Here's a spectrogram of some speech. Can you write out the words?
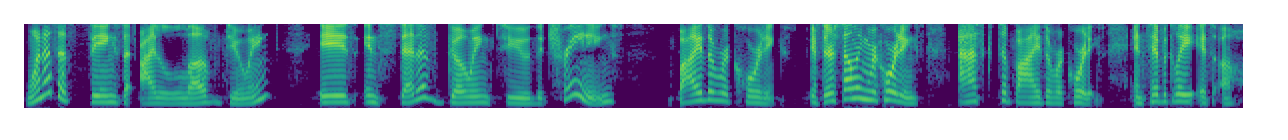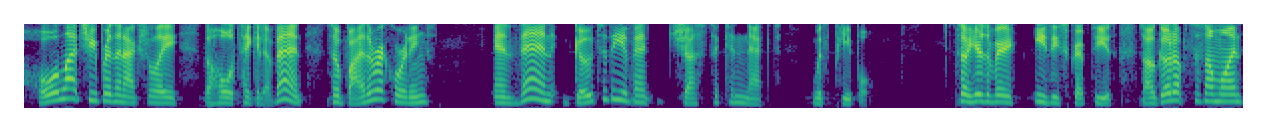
One of the things that I love doing is instead of going to the trainings, buy the recordings. If they're selling recordings, ask to buy the recordings. And typically it's a whole lot cheaper than actually the whole ticket event. So buy the recordings and then go to the event just to connect with people. So here's a very easy script to use. So I'll go up to someone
